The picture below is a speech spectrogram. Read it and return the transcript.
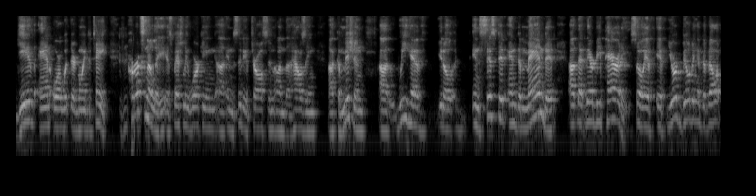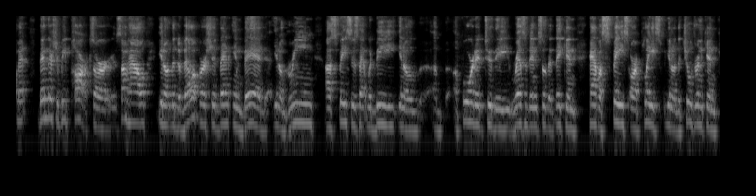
give and or what they're going to take. Mm-hmm. Personally, especially working uh, in the city of Charleston on the Housing uh, Commission, uh, we have you know, insisted and demanded uh, that there be parity. So if if you're building a development, then there should be parks or somehow, you know, the developer should then embed, you know, green uh, spaces that would be, you know, uh, afforded to the residents so that they can have a space or a place, you know, the children can,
